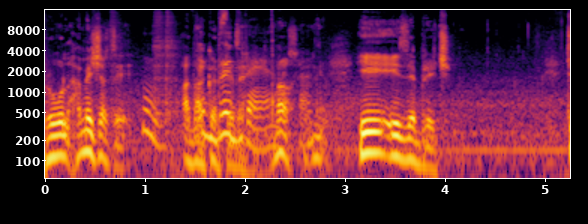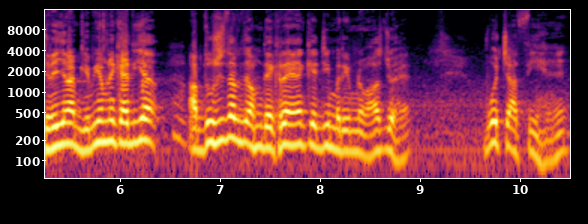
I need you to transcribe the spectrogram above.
रोल हमेशा से अदा एक करते रहे। रहे हाँ ही इज़ ए ब्रिज चलिए जनाब ये भी हमने कह दिया। अब दूसरी तरफ़ हम देख रहे हैं कि जी मरीम नवाज़ जो है वो चाहती हैं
